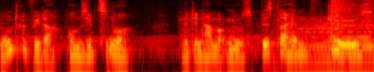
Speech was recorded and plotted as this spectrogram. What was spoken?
Montag wieder um 17 Uhr mit den Hamburg News. Bis dahin, tschüss.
